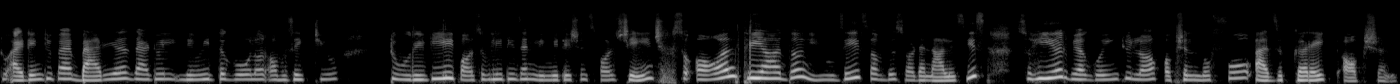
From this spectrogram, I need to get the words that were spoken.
to identify barriers that will limit the goal or objective, to reveal possibilities and limitations for change. So all three are the uses of the SWOT analysis. So here we are going to log option number four as a correct option.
